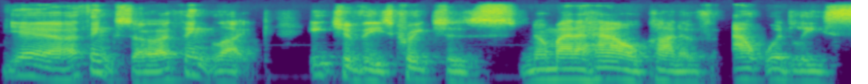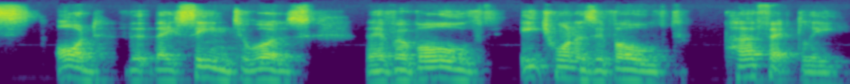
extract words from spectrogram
Yeah, I think so. I think like each of these creatures, no matter how kind of outwardly odd that they seem to us, they've evolved each one has evolved perfectly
